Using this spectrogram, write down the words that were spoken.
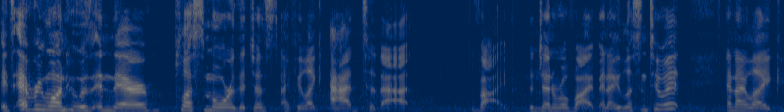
it's everyone who is in there plus more that just I feel like add to that vibe, the general vibe. And I listen to it, and I like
